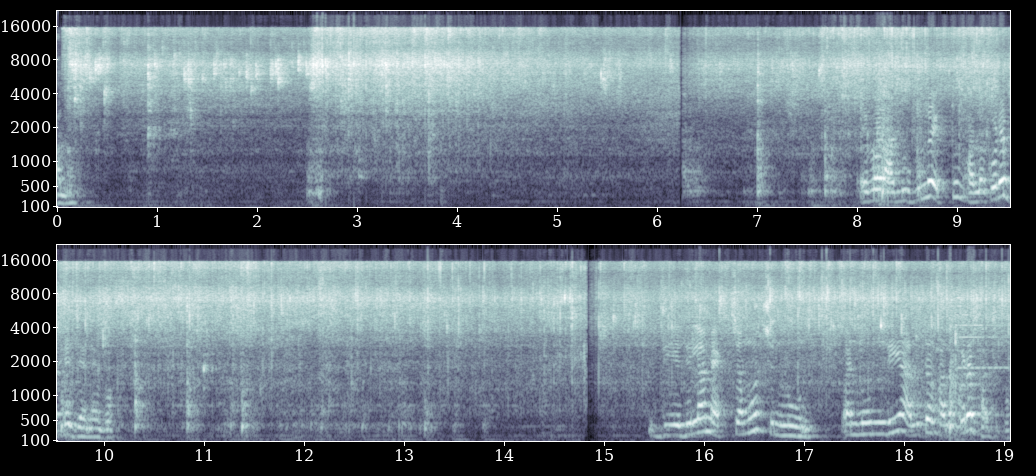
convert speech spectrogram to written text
আলু। এবার আলুগুলো একটু ভালো করে ভেজে নেব। দিয়ে দিলাম এক চামচ নুন। আর নুন দিয়ে আলুটা ভালো করে ভাজবো।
